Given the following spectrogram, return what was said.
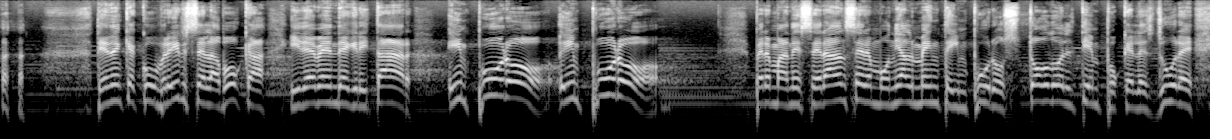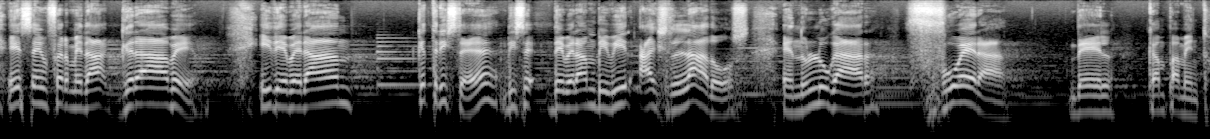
Tienen que cubrirse la boca y deben de gritar, impuro, impuro. Permanecerán ceremonialmente impuros todo el tiempo que les dure esa enfermedad grave y deberán Qué triste, ¿eh? Dice, deberán vivir aislados en un lugar fuera del campamento.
